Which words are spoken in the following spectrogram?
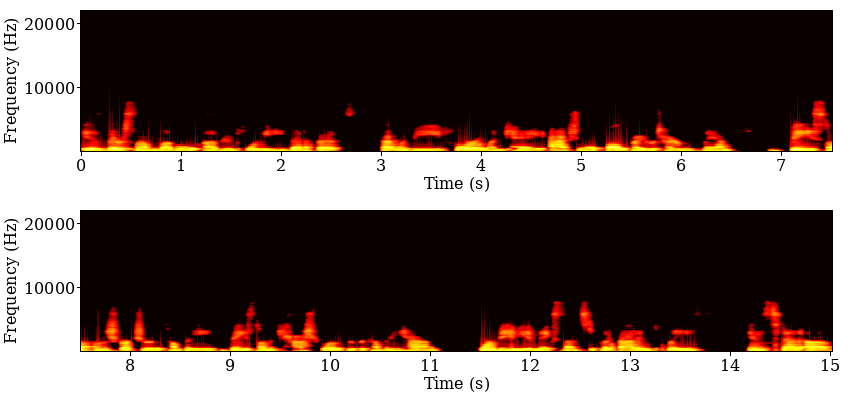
is there some level of employee benefits that would be 401k, actual qualified retirement plan based on the structure of the company, based on the cash flows that the company has, or maybe it makes sense to put that in place instead of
